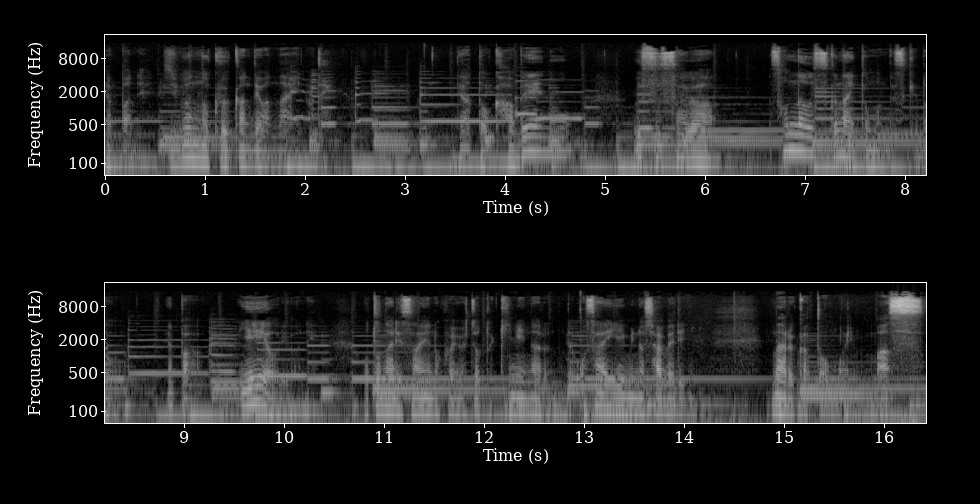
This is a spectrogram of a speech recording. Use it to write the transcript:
やっぱね自分の空間ではないのでであと壁の薄さがそんな薄くないと思うんですけどやっぱ家よりはねお隣さんへの声がちょっと気になるので抑え気味のしゃべりになるかと思います。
